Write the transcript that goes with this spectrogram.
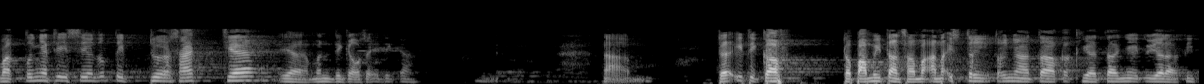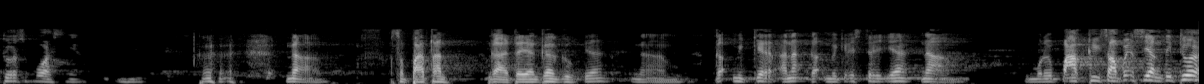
waktunya diisi untuk tidur saja, ya mending enggak usah itikaf. Nah, dan itikaf Udah pamitan sama anak istri, ternyata kegiatannya itu ya tidur sepuasnya. nah, kesempatan, nggak ada yang ganggu ya. Nah, nggak mikir anak, nggak mikir istri ya. Nah, mulai pagi sampai siang tidur,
